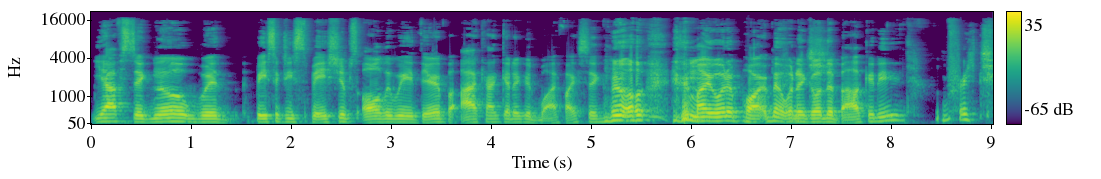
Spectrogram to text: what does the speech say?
you have signal with basically spaceships all the way there, but I can't get a good Wi-Fi signal in my own apartment when I go to the balcony. Preach.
